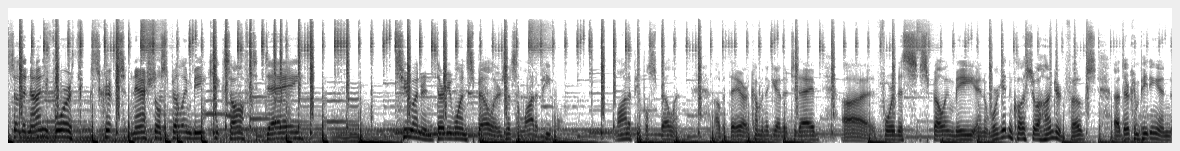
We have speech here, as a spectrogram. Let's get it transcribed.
So the 94th Scripps National Spelling Bee kicks off today. 231 spellers. That's a lot of people. A lot of people spelling. Uh, but they are coming together today uh, for this spelling bee, and we're getting close to 100 folks. Uh, they're competing in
